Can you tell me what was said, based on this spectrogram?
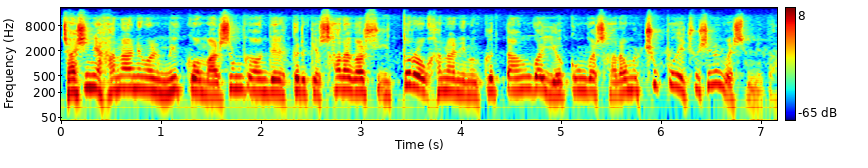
자신이 하나님을 믿고 말씀 가운데 그렇게 살아갈 수 있도록 하나님은 그 땅과 여건과 사람을 축복해 주시는 것입니다.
